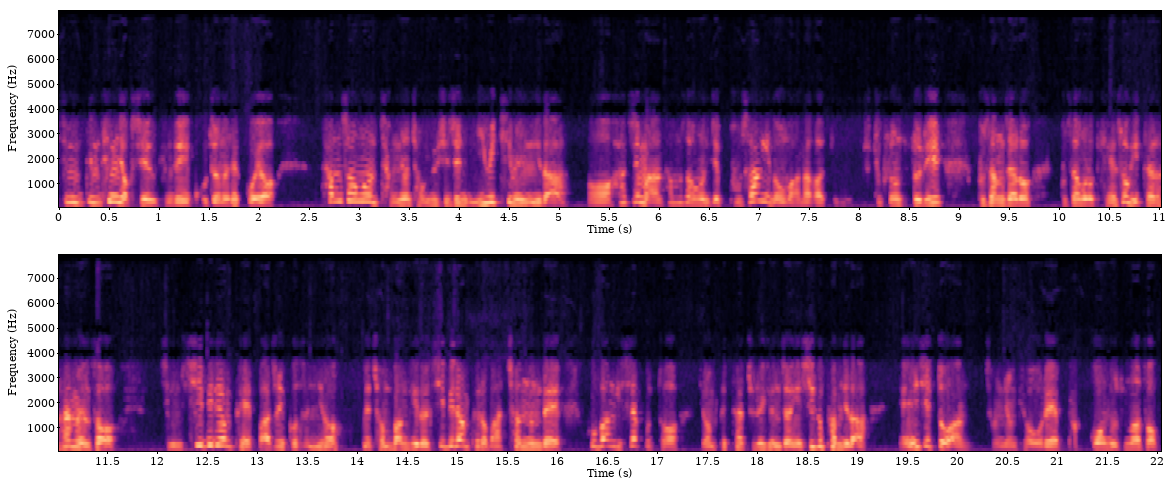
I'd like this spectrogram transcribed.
팀, 팀, 팀 역시 굉장히 고전을 했고요. 삼성은 작년 정규 시즌 2위 팀입니다. 어, 하지만 삼성은 이제 부상이 너무 많아가지고 주축 선수들이 부상자로 부상으로 계속 이탈을 하면서 지금 11연패에 빠져 있거든요. 네, 전반기를 11연패로 마쳤는데 후반기 시작부터 연패 탈출이 굉장히 시급합니다. NC 또한 작년 겨울에 박건우, 손아섭,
